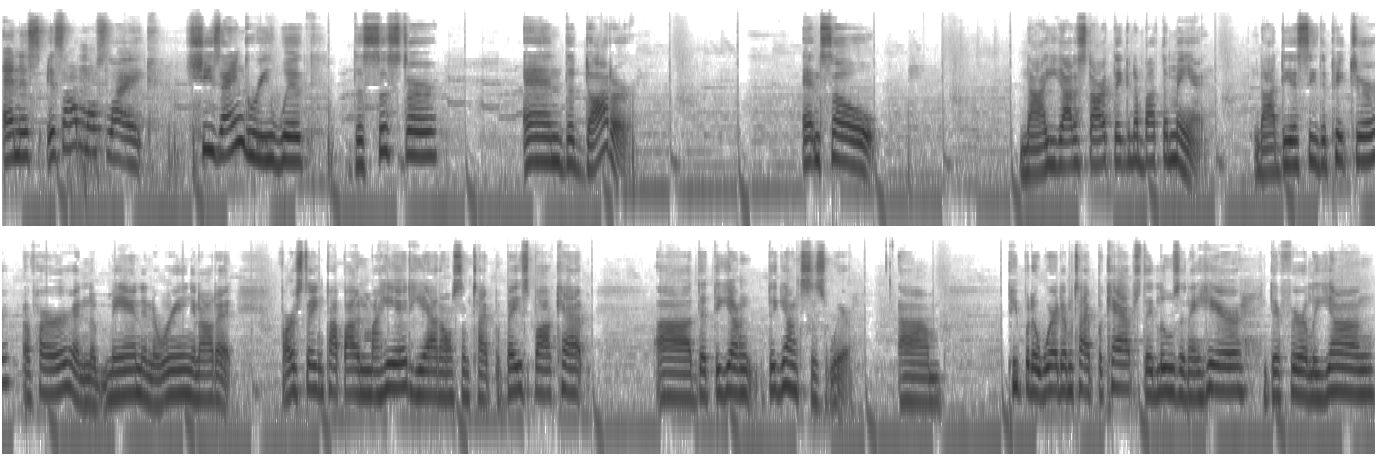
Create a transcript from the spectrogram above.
And it's it's almost like she's angry with the sister and the daughter. And so now you got to start thinking about the man. Now, I did see the picture of her and the man and the ring and all that. First thing pop out in my head, he had on some type of baseball cap uh, that the young the youngsters wear. Um, people that wear them type of caps, they losing their hair. They're fairly young,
